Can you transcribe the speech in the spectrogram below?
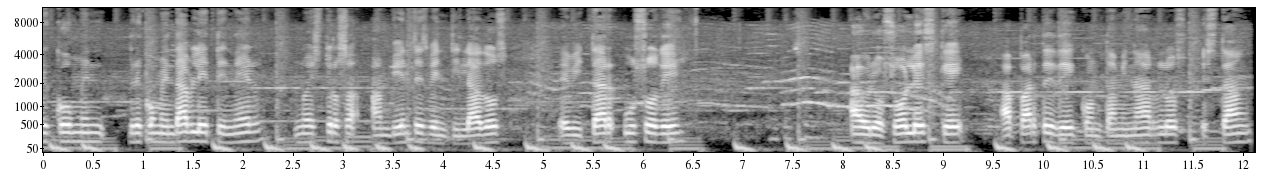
Recomen- recomendable tener nuestros ambientes ventilados, evitar uso de aerosoles que aparte de contaminarlos están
